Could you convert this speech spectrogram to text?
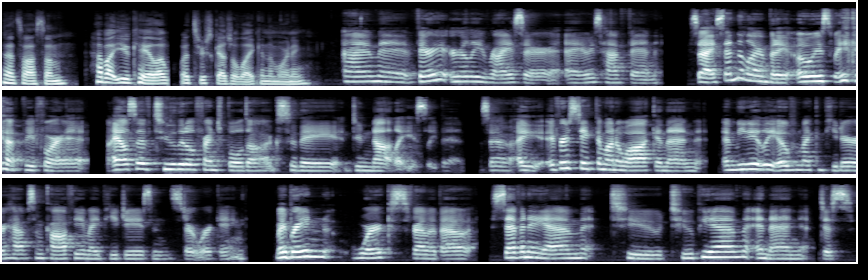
That's awesome. How about you, Kayla? What's your schedule like in the morning? I'm a very early riser. I always have been. So I set an alarm, but I always wake up before it. I also have two little French bulldogs, so they do not let you sleep in. So I, I first take them on a walk and then immediately open my computer, have some coffee in my PJs, and start working. My brain works from about 7 a.m. to 2 p.m. and then just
